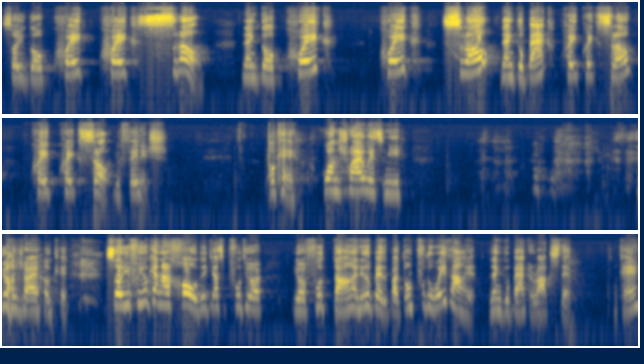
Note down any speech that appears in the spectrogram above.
So you go quick, quick, slow. Then go quick, quick, slow. Then go back, quick, quick, slow. Quick, quick, slow. You finish. Okay, want to try with me? you want to try? Okay. So if you cannot hold, just put your, your foot down a little bit, but don't put weight on it. Then go back, rock step. Okay?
